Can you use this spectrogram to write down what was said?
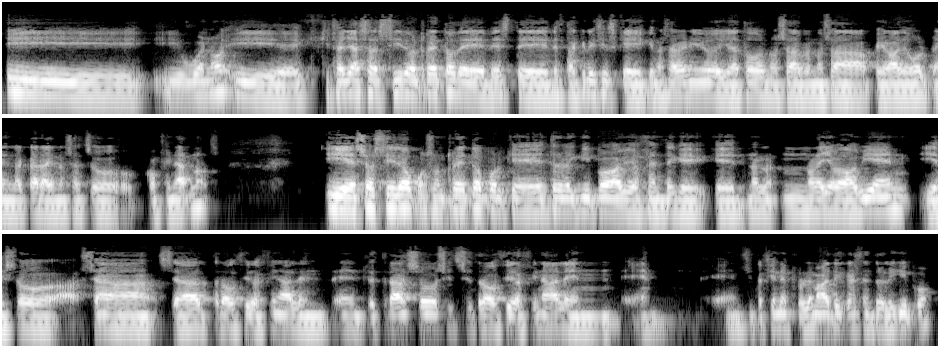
Y, bueno, y eh, quizá ya ha sido el reto de, este, de esta crisis que, nos ha venido y a todos nos ha, nos ha pegado de golpe en la cara y nos ha hecho confinarnos. Y eso ha sido pues un reto porque dentro del equipo ha habido gente que, no, lo ha llevado bien y eso se ha, se ha traducido al final en, retrasos y se ha traducido al final en, en, situaciones problemáticas dentro del equipo.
